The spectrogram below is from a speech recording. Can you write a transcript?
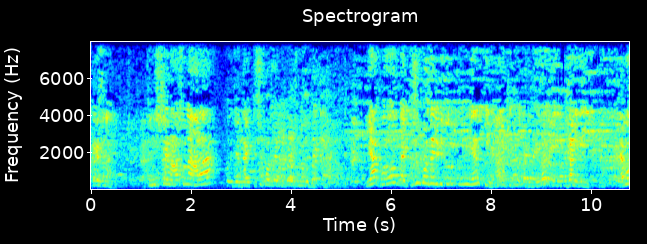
ঠিক আছে না? জিনিসটা না আসলে আরা যে দায়িত্বশীল পর্যায়ে প্রিপারেশন করতে ইয়ার পরেও দায়িত্বশীল পর্যায়ের ভিতরে তুমি ইয়ার কি? আর কিছু জানি। এবং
